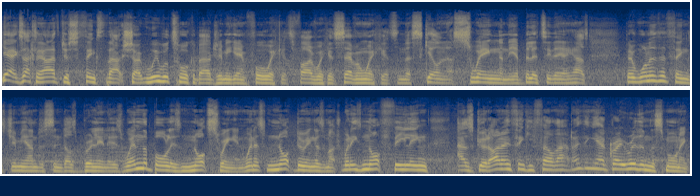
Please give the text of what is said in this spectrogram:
Yeah, exactly. I just think that show. We will talk about Jimmy getting four wickets, five wickets, seven wickets, and the skill and the swing and the ability that he has. But one of the things Jimmy Anderson does brilliantly is when the ball is not swinging, when it's not doing as much, when he's not feeling as good. I don't think he felt that. I don't think he had great rhythm this morning.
